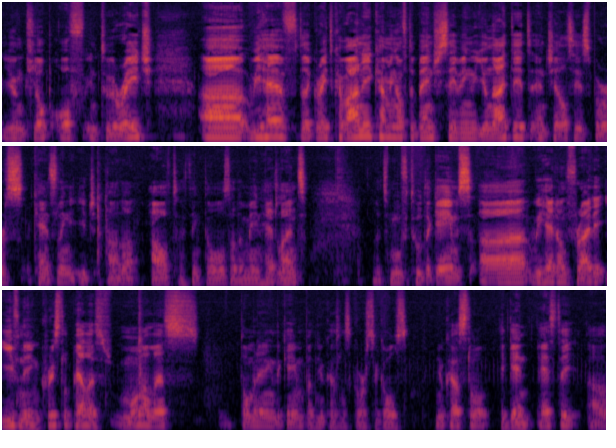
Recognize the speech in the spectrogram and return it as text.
Jurgen Klopp off into a rage. Uh, we have the great Cavani coming off the bench, saving United, and Chelsea Spurs cancelling each other out. I think those are the main headlines. Let's move to the games. Uh, we had on Friday evening Crystal Palace more or less dominating the game, but Newcastle scores the goals. Newcastle, again, as they are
